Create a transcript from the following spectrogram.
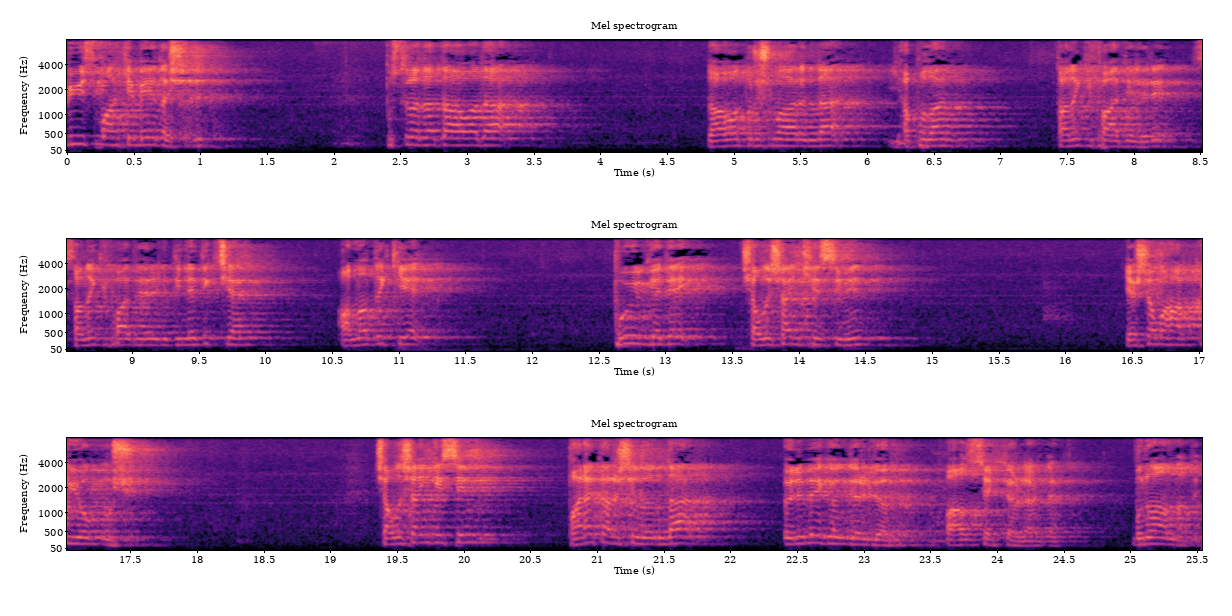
bir üst mahkemeye taşıdık. Bu sırada davada dava duruşmalarında yapılan tanık ifadeleri, sanık ifadeleri dinledikçe anladık ki bu ülkede çalışan kesimin yaşama hakkı yokmuş. Çalışan kesim para karşılığında ölüme gönderiliyor bazı sektörlerde. Bunu anladık.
